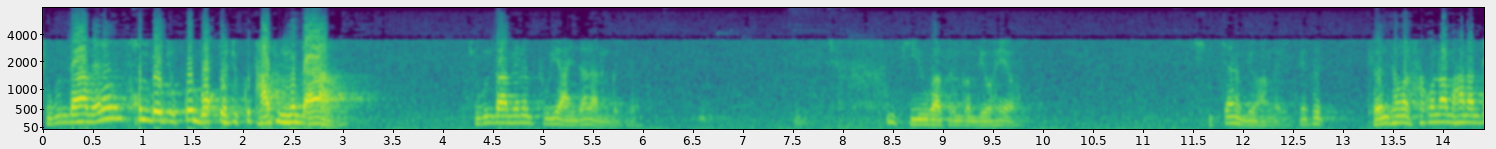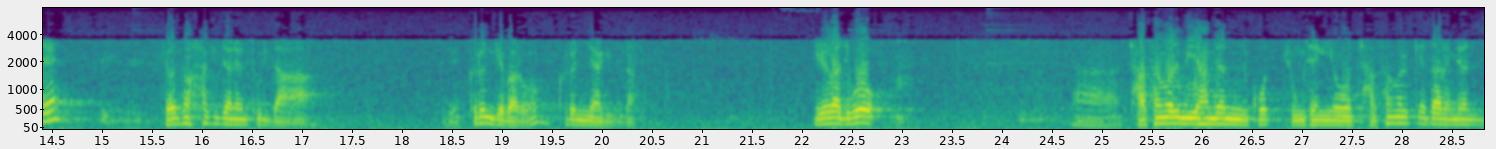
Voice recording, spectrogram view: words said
죽은 다음에는 손도 죽고 목도 죽고 다 죽는다. 죽은 다음에는 둘이 아니다라는 거죠. 참 비유가 그런 거 묘해요. 진짜는 묘한 거예요. 그래서 견성을 하고 나면 하나인데 견성하기 전에는 둘이다. 그런 게 바로 그런 이야기입니다. 이래가지고 아, 자성을 미하면 곧 중생이요 자성을 깨달으면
